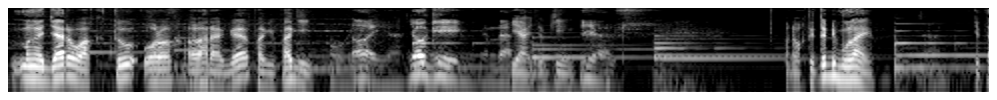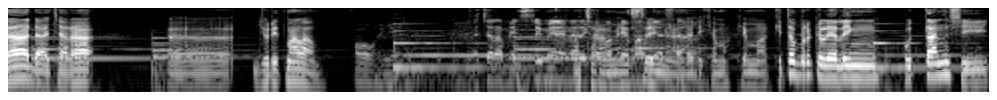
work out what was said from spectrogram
mengejar waktu olah- olahraga pagi-pagi Oh iya, jogging. Anda. ya jogging Iya. pada waktu itu dimulai kita ada acara eh, jurit malam Oh iya. Acara mainstreamnya yang ada di acara kemah-kemah mainstream yang ada di kemah-kemah kita berkeliling hutan sih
